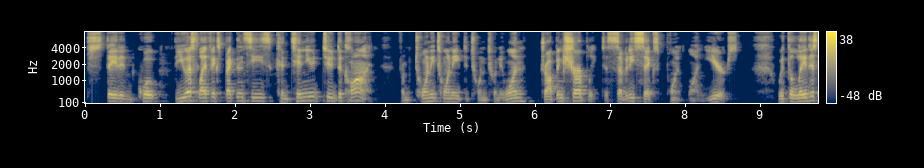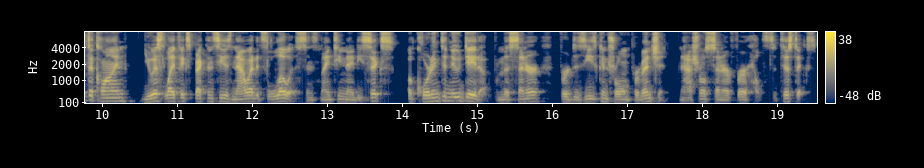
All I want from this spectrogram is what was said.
stated, quote, the U.S. life expectancies continued to decline from 2020 to 2021, dropping sharply to 76.1 years. With the latest decline, U.S. life expectancy is now at its lowest since 1996, according to new data from the Center for Disease Control and Prevention, National Center for Health Statistics.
